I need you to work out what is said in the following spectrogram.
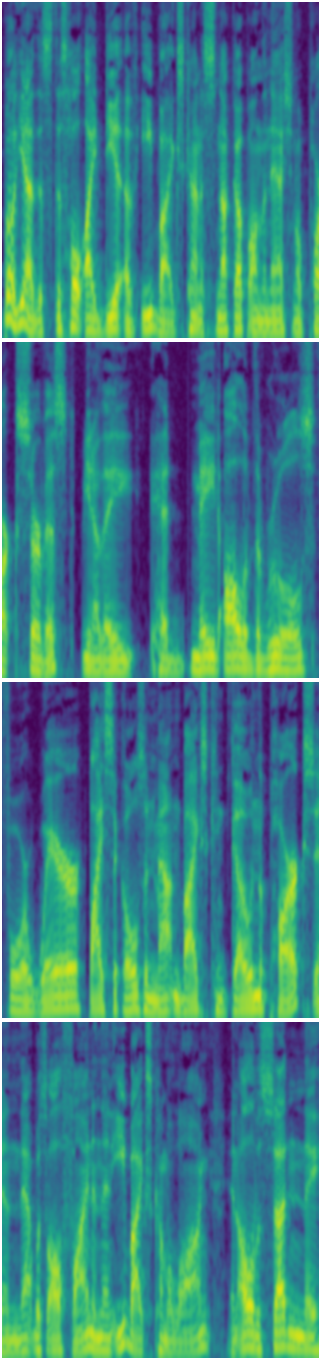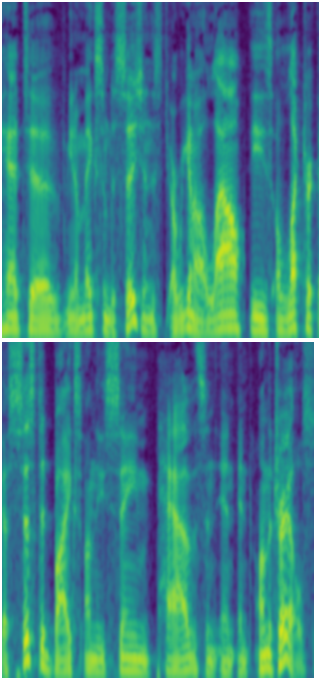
Well, yeah, this this whole idea of e-bikes kind of snuck up on the National Park Service. You know, they had made all of the rules for where bicycles and mountain bikes can go in the parks and that was all fine and then e-bikes come along and all of a sudden they had to you know make some decisions are we going to allow these electric assisted bikes on these same paths and, and, and on the trails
